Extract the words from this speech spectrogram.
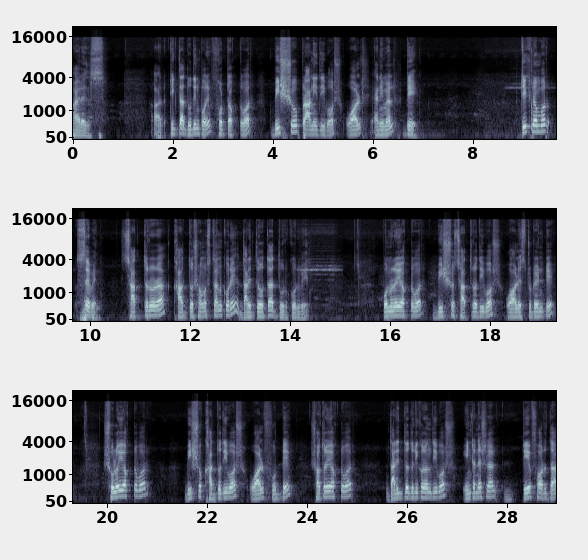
violence আর ঠিক তার দুদিন পরে ফোর্থ অক্টোবর, বিশ্ব প্রাণী দিবস ওয়ার্ল্ড অ্যানিম্যাল ডে ঠিক নম্বর সেভেন ছাত্ররা খাদ্য সংস্থান করে দারিদ্রতা দূর করবে। পনেরোই অক্টোবর বিশ্ব ছাত্র দিবস ওয়ার্ল্ড স্টুডেন্ট। ষোলোই অক্টোবর বিশ্ব খাদ্য দিবস ওয়ার্ল্ড ফুড ডে। সতেরোই অক্টোবর দারিদ্র দূরীকরণ দিবস, international day for the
